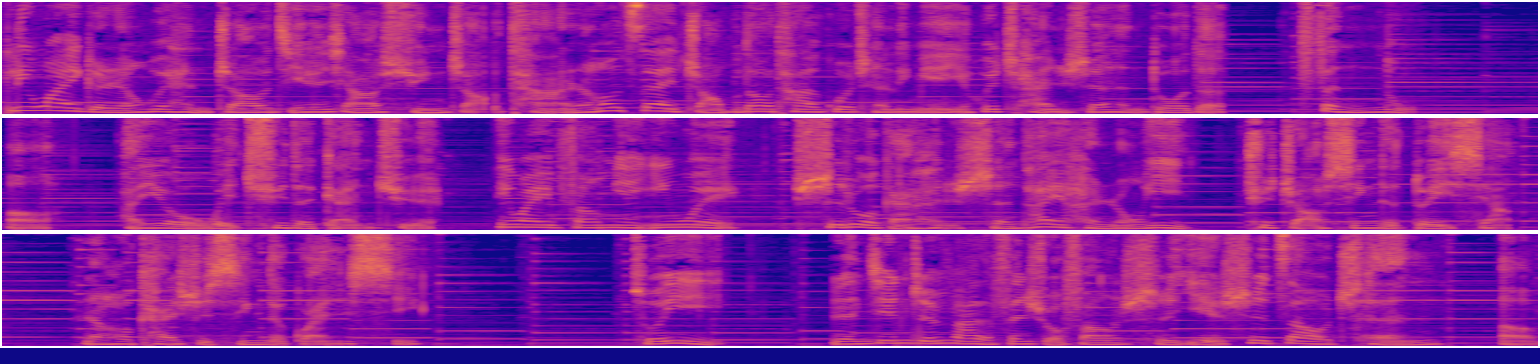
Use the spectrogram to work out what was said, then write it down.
另外一个人会很着急，很想要寻找他，然后在找不到他的过程里面，也会产生很多的愤怒啊，还有委屈的感觉。另外一方面，因为失落感很深，他也很容易去找新的对象，然后开始新的关系。所以，人间蒸发的分手方式也是造成，嗯，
